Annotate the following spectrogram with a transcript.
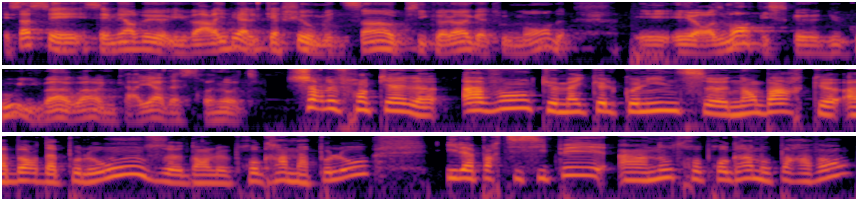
Et ça, c'est merveilleux. Il va arriver à le cacher aux médecins, aux psychologues, à tout le monde. Et, et heureusement, puisque du coup, il va avoir une carrière d'astronaute. Charles Frankel, avant que Michael Collins n'embarque à bord d'Apollo 11 dans le programme Apollo, il a participé à un autre programme auparavant,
